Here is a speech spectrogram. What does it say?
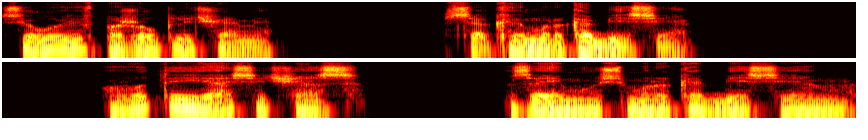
Силовьев пожал плечами. «Всякое мракобесие». «Вот и я сейчас займусь мракобесием».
